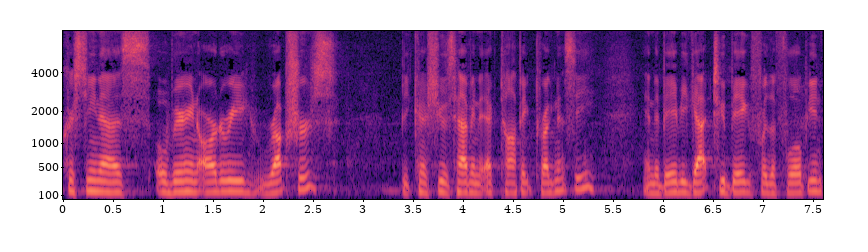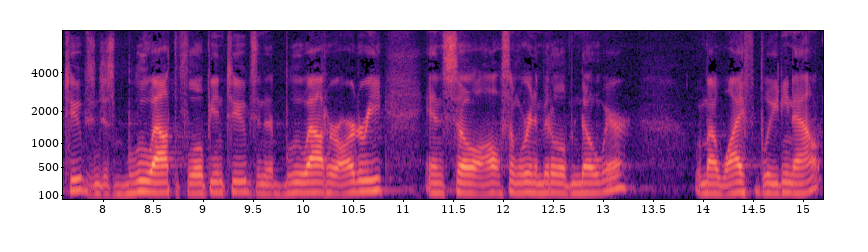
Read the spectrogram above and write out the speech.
Christina's ovarian artery ruptures because she was having an ectopic pregnancy and the baby got too big for the fallopian tubes and just blew out the fallopian tubes and it blew out her artery. And so all of a sudden we're in the middle of nowhere with my wife bleeding out.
